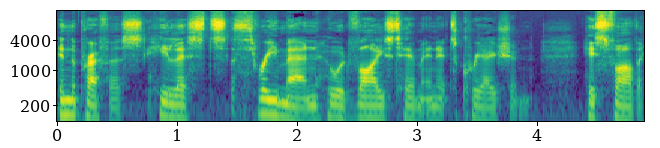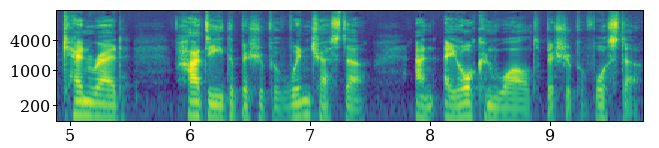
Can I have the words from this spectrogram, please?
In the preface, he lists three men who advised him in its creation his father Kenred, Hædde the Bishop of Winchester, and Eorkenwald, Bishop of Worcester.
